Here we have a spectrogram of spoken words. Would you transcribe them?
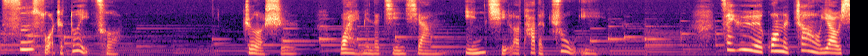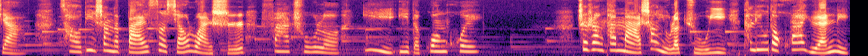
思索着对策。这时，外面的景象。引起了他的注意。在月光的照耀下，草地上的白色小卵石发出了熠熠的光辉，这让他马上有了主意。他溜到花园里，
